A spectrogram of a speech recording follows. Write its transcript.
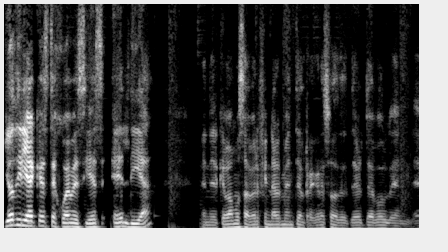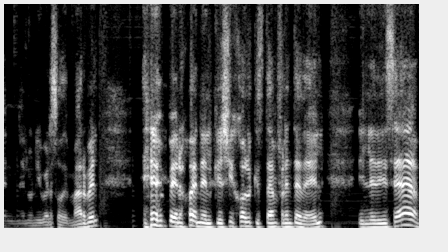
yo diría que este jueves sí es el día en el que vamos a ver finalmente el regreso de Daredevil en, el universo de Marvel, pero en el que She-Hulk está enfrente de él y le dice, ah,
